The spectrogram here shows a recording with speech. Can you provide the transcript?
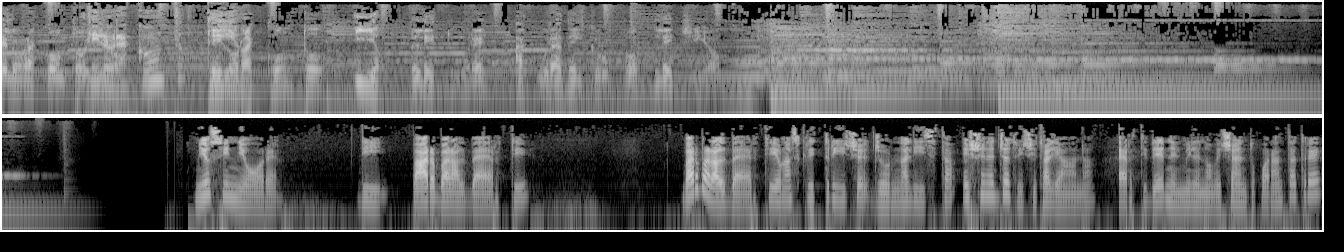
Te lo racconto Te io. lo racconto. Te io. lo racconto io. Letture a cura del gruppo Leggio. Mio Signore di Barbara Alberti. Barbara Alberti è una scrittrice, giornalista e sceneggiatrice italiana. Albertide nel 1943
